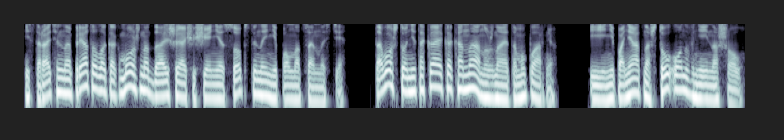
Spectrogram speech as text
и старательно прятала как можно дальше ощущение собственной неполноценности, того, что не такая, как она, нужна этому парню и непонятно, что он в ней нашел.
